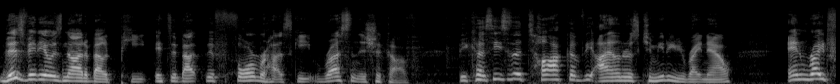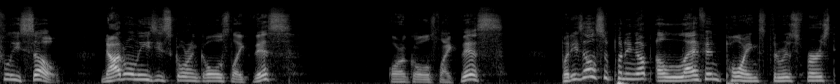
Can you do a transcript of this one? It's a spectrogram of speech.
this video is not about Pete. It's about the former Husky, Ruslan Iskhakov, because he's the talk of the Islanders community right now, and rightfully so. Not only is he scoring goals like this, or goals like this, but he's also putting up 11 points through his first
